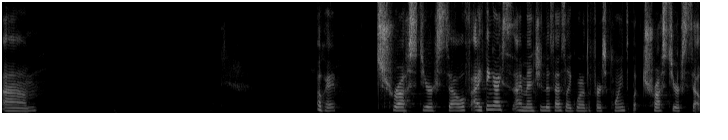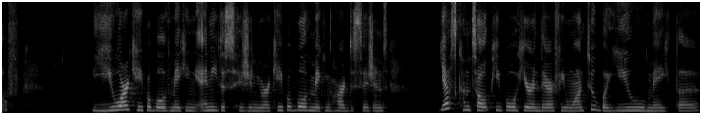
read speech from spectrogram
Um, okay. Trust yourself. I think I, I mentioned this as like one of the first points, but trust yourself. You are capable of making any decision. You are capable of making hard decisions. Yes, consult people here and there if you want to, but you make the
